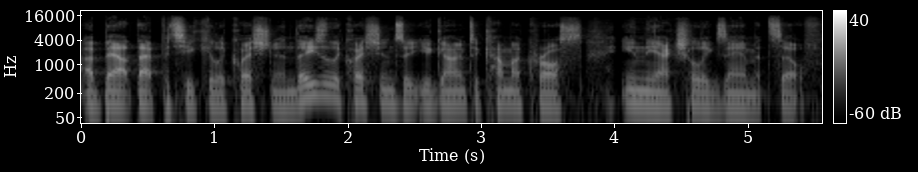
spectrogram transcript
about that particular question. And these are the questions that you're going to come across in the actual exam itself.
